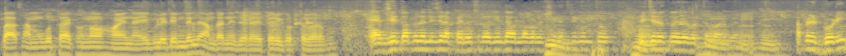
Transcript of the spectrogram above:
প্লাস আমগো তো এখনও হয় না এগুলি ডিম দিলে আমরা নিজেরাই তৈরি করতে পারব। যেহেতু আপনাদের নিজেরা প্যানেন্সুলা চিন্তা ভাবনা করেন সেক্ষেত্রে কিন্তু নিজেরা তৈরি করতে পারবেন। আপনার ব্রোডিং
